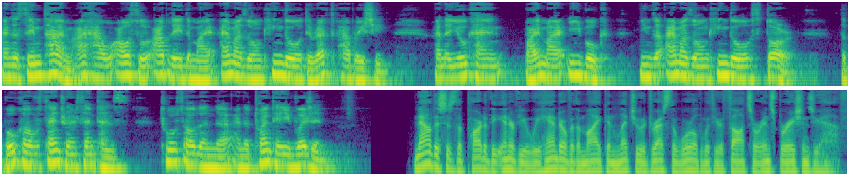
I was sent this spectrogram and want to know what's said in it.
At the same time, I have also updated my Amazon Kindle Direct Publishing, and you can buy my ebook in the Amazon Kindle store, The Book of Century Sentence 2020 version. Now, this is the part of the interview we hand over the mic and let you address the world with your thoughts or inspirations you have.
